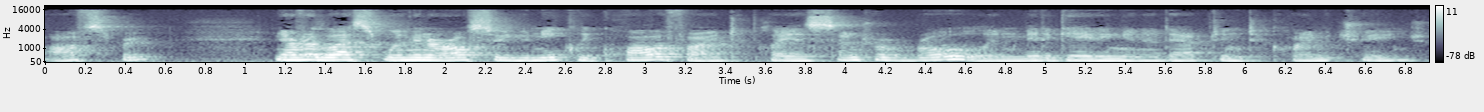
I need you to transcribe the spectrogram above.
offspring. Nevertheless, women are also uniquely qualified to play a central role in mitigating and adapting to climate change.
